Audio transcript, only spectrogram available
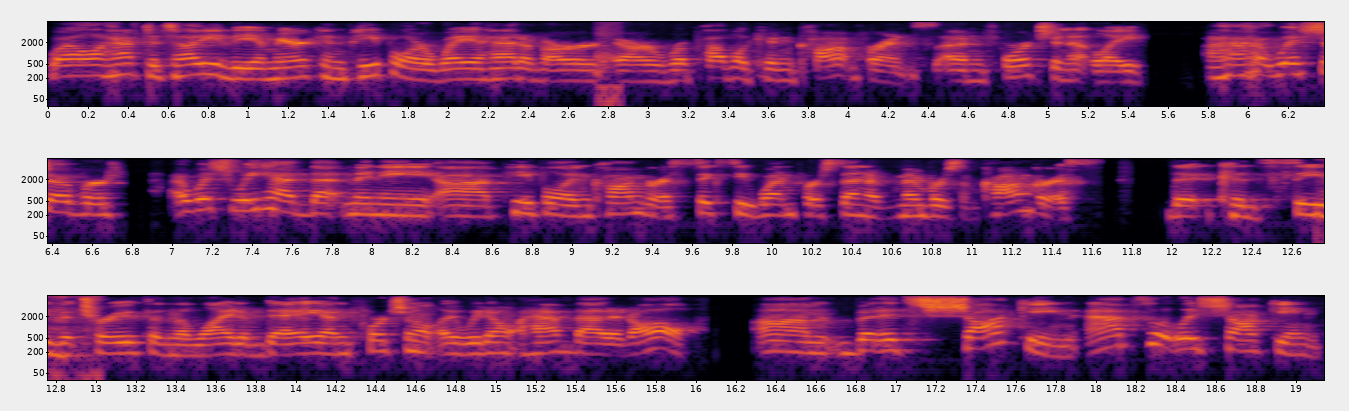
Well, I have to tell you, the American people are way ahead of our, our Republican conference. Unfortunately, I wish over. I wish we had that many uh, people in Congress. Sixty-one percent of members of Congress that could see the truth in the light of day. Unfortunately, we don't have that at all. Um, but it's shocking, absolutely shocking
